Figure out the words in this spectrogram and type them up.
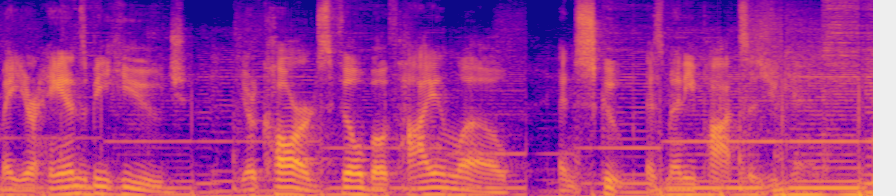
may your hands be huge, your cards fill both high and low, and scoop as many pots as you can.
